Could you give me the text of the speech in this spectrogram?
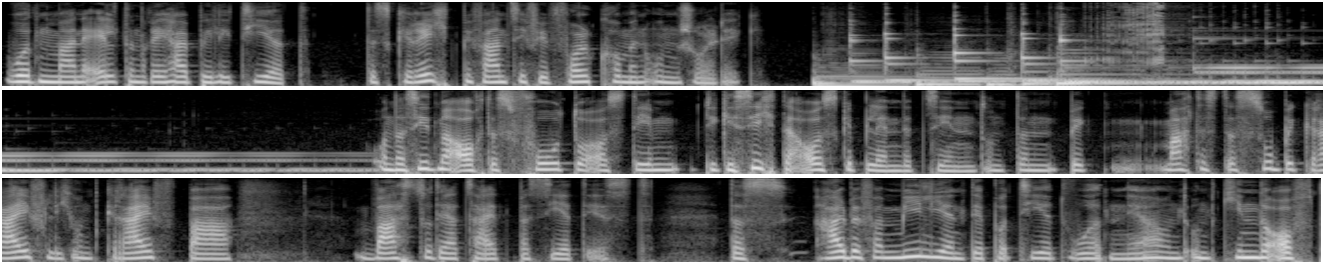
wurden meine Eltern rehabilitiert. Das Gericht befand sie für vollkommen unschuldig. Und da sieht man auch das Foto, aus dem die Gesichter ausgeblendet sind. Und dann macht es das so begreiflich und greifbar, was zu der Zeit passiert ist. Dass halbe Familien deportiert wurden, ja, und, und Kinder oft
